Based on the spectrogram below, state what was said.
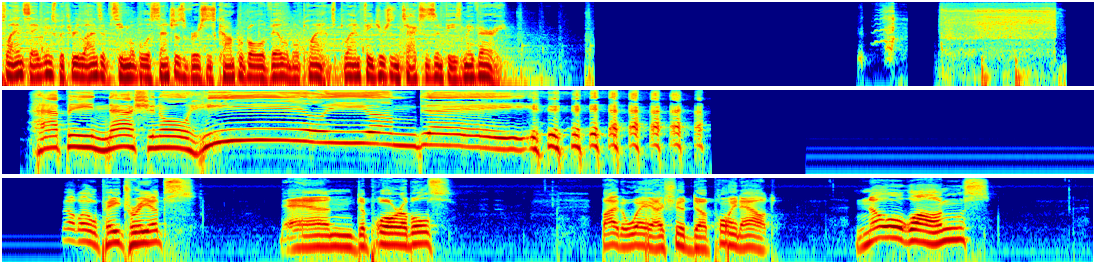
Plan savings with three lines of T Mobile Essentials versus comparable available plans. Plan features and taxes and fees may vary. Happy National Helium Day! Fellow patriots and deplorables. By the way, I should uh, point out no lungs,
